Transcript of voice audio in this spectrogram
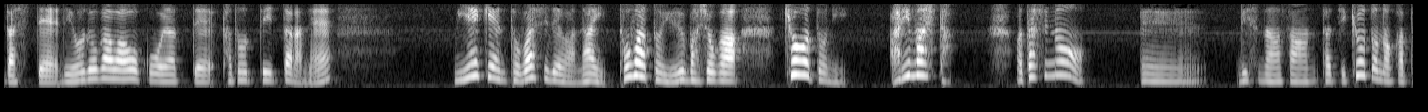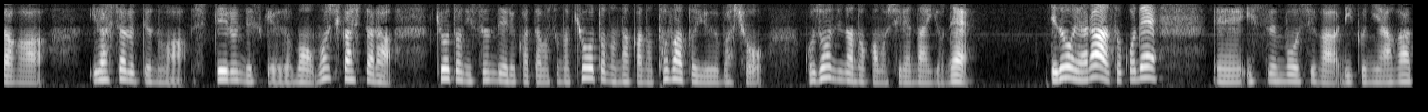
出して、で、淀川をこうやって辿っていったらね、三重県鳥羽市ではない鳥羽という場所が京都にありました。私の、えー、リスナーさんたち、京都の方がいらっしゃるっていうのは知っているんですけれども、もしかしたら京都に住んでいる方はその京都の中の鳥羽という場所、ご存知なのかもしれないよね。で、どうやらそこで、えー、一寸法師が陸に上がっ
